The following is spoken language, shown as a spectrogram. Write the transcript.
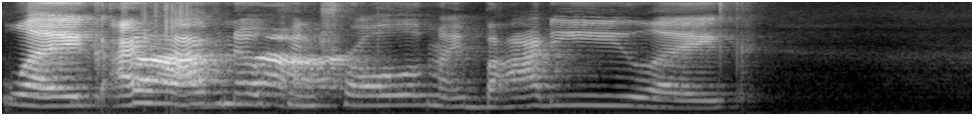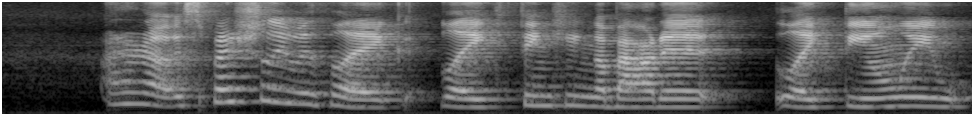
Like I have no control of my body like I don't know, especially with like like thinking about it like the only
